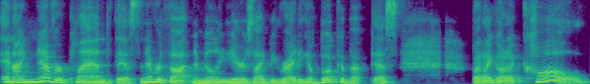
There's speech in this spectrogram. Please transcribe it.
And I never planned this. I never thought in a million years I'd be writing a book about this. But I got a call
